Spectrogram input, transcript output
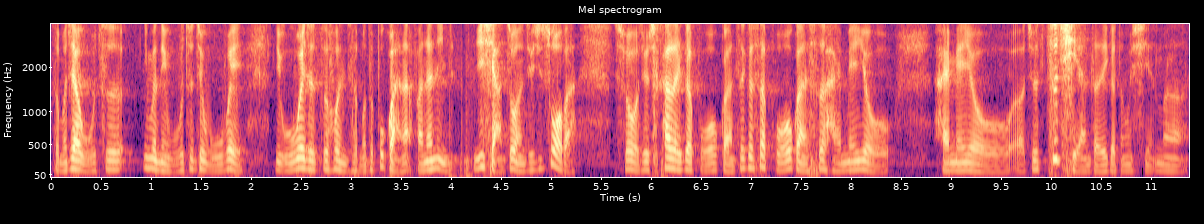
怎么叫无知？因为你无知就无畏，你无畏了之后，你什么都不管了，反正你你想做你就去做吧。所以我就去开了一个博物馆，这个是博物馆是还没有还没有呃，就是之前的一个东西。那么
